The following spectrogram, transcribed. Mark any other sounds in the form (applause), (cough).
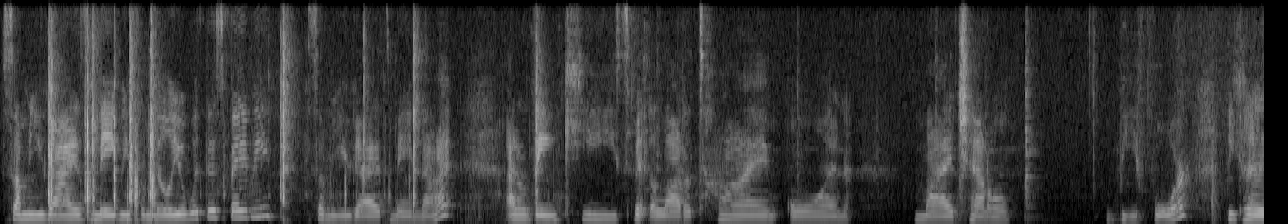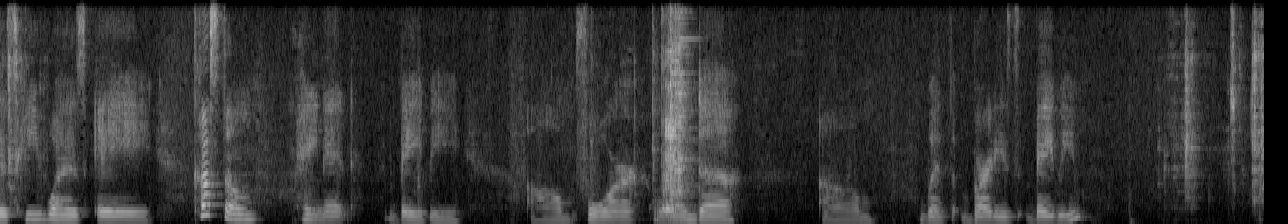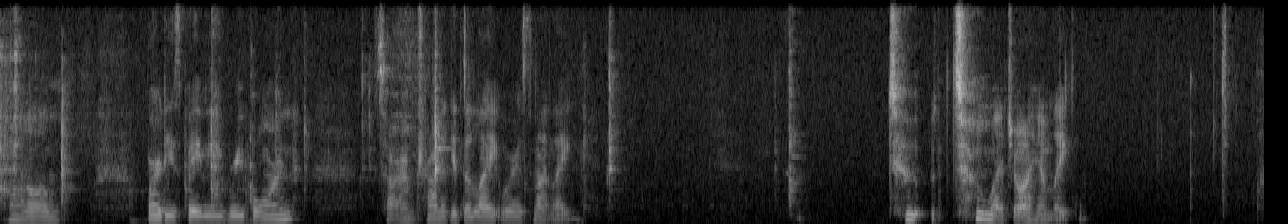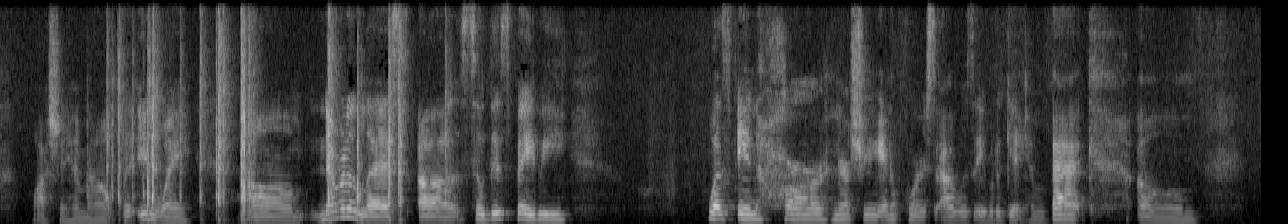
Some of you guys may be familiar with this baby. Some of you guys may not. I don't think he spent a lot of time on my channel before because he was a custom painted baby um, for Linda um, with Birdie's baby. Um, Birdie's baby reborn. Sorry, I'm trying to get the light where it's not like too too much on him, like washing him out. But anyway, um, nevertheless, uh, so this baby was in her nursery and of course I was able to get him back um,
